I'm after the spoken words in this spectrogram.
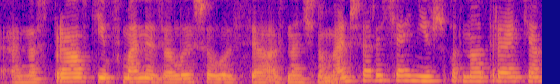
Е, Насправді в мене залишилося значно менше речей, ніж одна третя.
